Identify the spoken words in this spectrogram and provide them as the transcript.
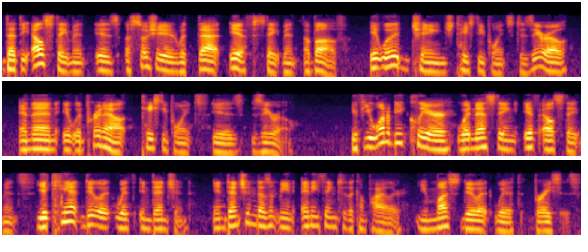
that the else statement is associated with that if statement above. It would change tasty points to zero and then it would print out tasty points is zero. If you want to be clear when nesting if-else statements, you can't do it with indentation. Indentation doesn't mean anything to the compiler. You must do it with braces.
